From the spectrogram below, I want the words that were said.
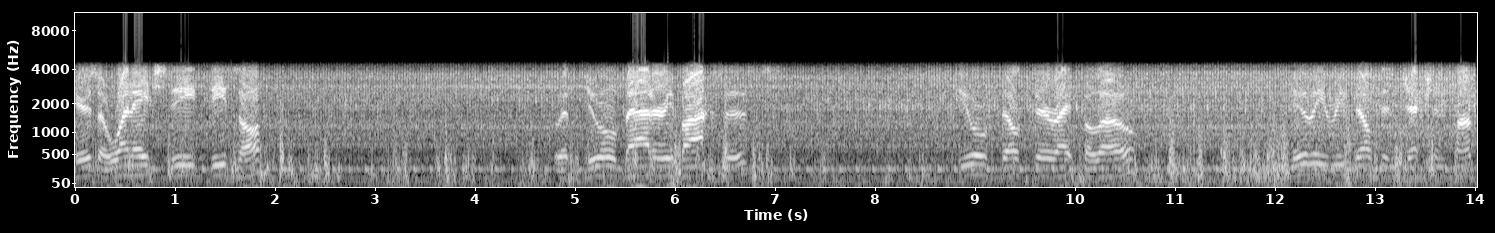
Here's a 1HZ diesel with dual battery boxes, fuel filter right below, newly rebuilt injection pump,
